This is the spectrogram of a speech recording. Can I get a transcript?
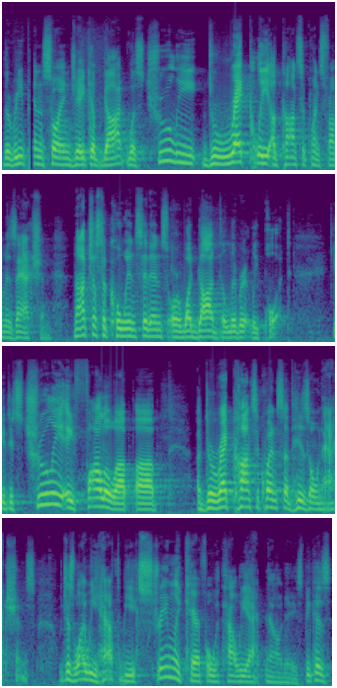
the reaping and sowing Jacob got was truly directly a consequence from his action, not just a coincidence or what God deliberately put. It is truly a follow up, a direct consequence of his own actions, which is why we have to be extremely careful with how we act nowadays because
